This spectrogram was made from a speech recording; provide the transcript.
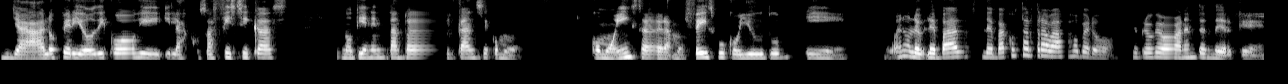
ya los periódicos y, y, las cosas físicas no tienen tanto alcance como, como Instagram o Facebook o YouTube. Y bueno, les, va, les va a costar trabajo, pero yo creo que van a entender que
